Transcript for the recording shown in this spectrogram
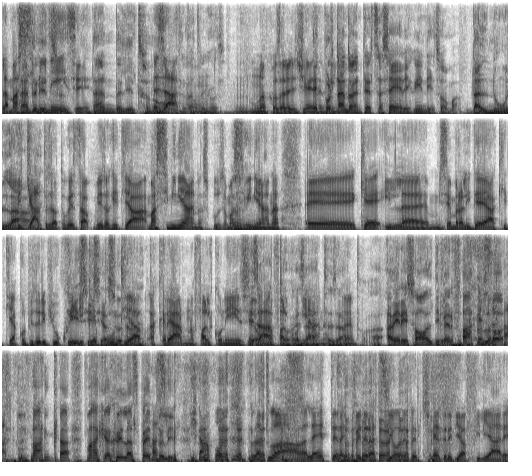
La Massiminese. Dandogli il suo nome, Esatto, un- cose. una cosa del genere. E portandola in terza serie, quindi insomma, dal nulla. Più che altro, esatto, questa vedo che ti ha. Massiminiana, scusa, Massiminiana, Mm. eh, che è il. eh, mi sembra l'idea che ti ha colpito di più, quindi sì, che sì, punti a, a creare una falconese o una Esatto, falconiana. esatto, Eh. esatto. A- Avere i soldi per farlo, Esatto. manca, manca quell'aspetto lì. Aspettiamo la tua lettera in federazione per chiedere di affiliare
